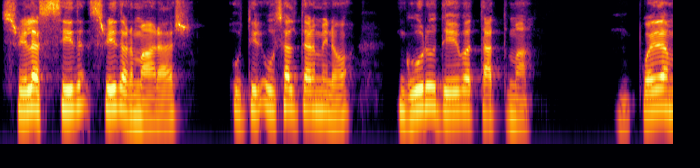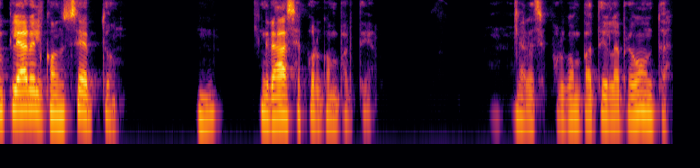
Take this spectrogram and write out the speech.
Srila Sridhar Maharaj usa el término Guru Deva Tatma. Puede ampliar el concepto. Gracias por compartir. Gracias por compartir la pregunta.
